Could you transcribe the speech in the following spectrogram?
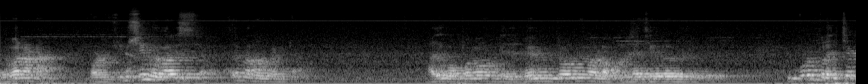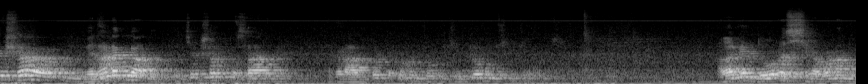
వివరణ. వాళ్ళు చూసి వివరిస్తారు. అది మనం వింటాం. అది గొప్పగా ఉండేది. మేము వింటూ ఉన్న వాళ్ళం మళ్ళీ పెట్టింది. ఇప్పుడు ప్రత్యక్ష వినడం కాదు. ప్రత్యక్ష ప్రసారం. అక్కడ ఆడుకుంటే మనం కూర్చొని చూడవచ్చు అలాగే దూర శ్రవణము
